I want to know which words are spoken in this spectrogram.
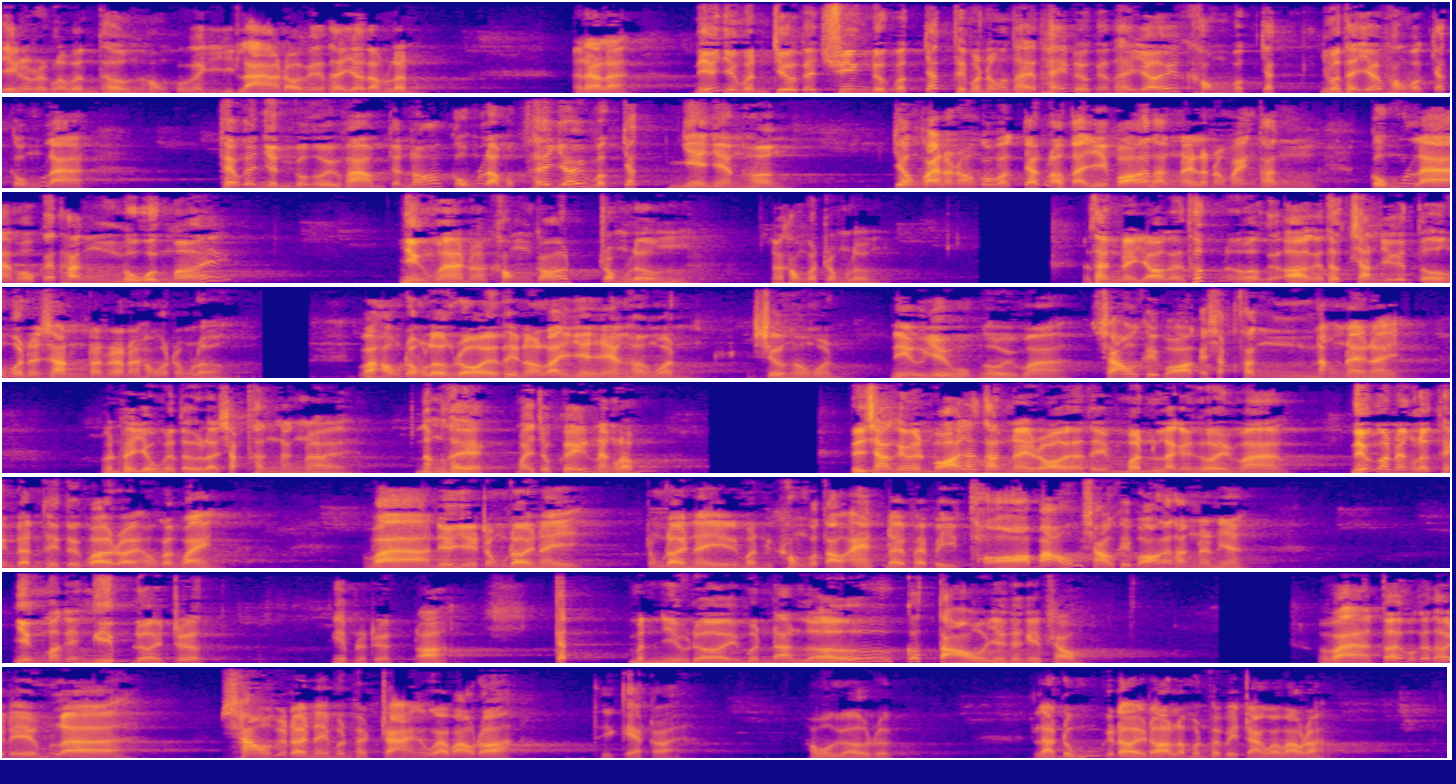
Chuyện nó rất là bình thường, Không có cái gì lạ đối với thế giới tâm linh. Thật ra là, nếu như mình chưa có xuyên được vật chất Thì mình không có thể thấy được cái thế giới không vật chất. Nhưng mà thế giới không vật chất cũng là, theo cái nhìn của người phàm chứ nó cũng là một thế giới vật chất nhẹ nhàng hơn. Chứ không phải là nó không có vật chất đâu, tại vì bỏ cái thân này là nó mang thân, cũng là một cái thân ngũ quẩn mới. Nhưng mà nó không có trọng lượng, nó không có trọng lượng cái thân này do cái thức nó ở cái à, cái thức sanh với cái tưởng mình nó sanh thành ra nó không có trọng lượng. Và không trọng lượng rồi thì nó lại nhẹ nhàng hơn mình sướng hơn mình. Nếu như một người mà sau khi bỏ cái sắc thân nặng nề này mình phải dùng cái từ là sắc thân nặng nề nặng thiệt mấy chục ký nặng lắm. Thì sau khi mình bỏ sắc thân này rồi thì mình là cái người mà nếu có năng lực thiền định thì tuyệt vời rồi không cần bàn. Và nếu như trong đời này trong đời này mình không có tạo ác để phải bị thọ báo sau khi bỏ cái thân này nha. Nhưng mà cái nghiệp đời trước, nghiệp đời trước, đó, cách mình nhiều đời mình đã lỡ có tạo những cái nghiệp xấu. Và tới một cái thời điểm là sau cái đời này mình phải trả cái quả báo đó, thì kẹt rồi, không có gỡ được. Là đúng cái đời đó là mình phải bị trả quả báo đó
